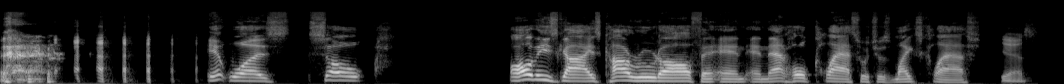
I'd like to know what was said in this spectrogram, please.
it was so. All these guys, Kyle Rudolph, and, and and that whole class, which was Mike's class. Yes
